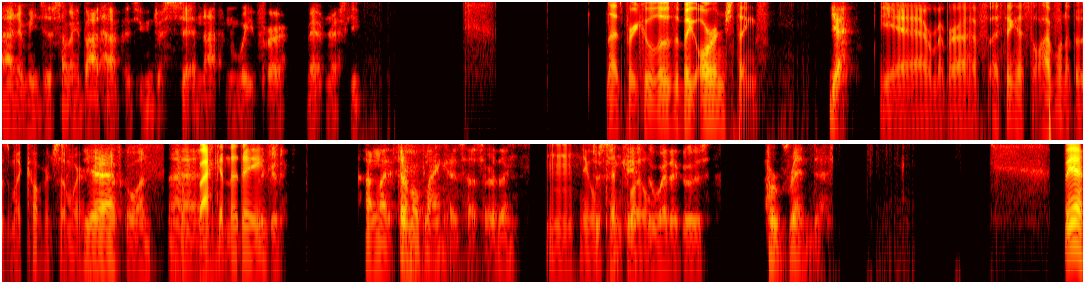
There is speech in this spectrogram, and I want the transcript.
and it means if something bad happens you can just sit in that and wait for mountain rescue That's pretty cool. Those are the big orange things. Yeah. Yeah, I remember. I have. I think I still have one of those in my cupboard somewhere. yeah i've got one From back um, in the days. and like thermal blankets that sort of thing Mm, the old just in case tinfoil. the weather goes horrendous But yeah,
